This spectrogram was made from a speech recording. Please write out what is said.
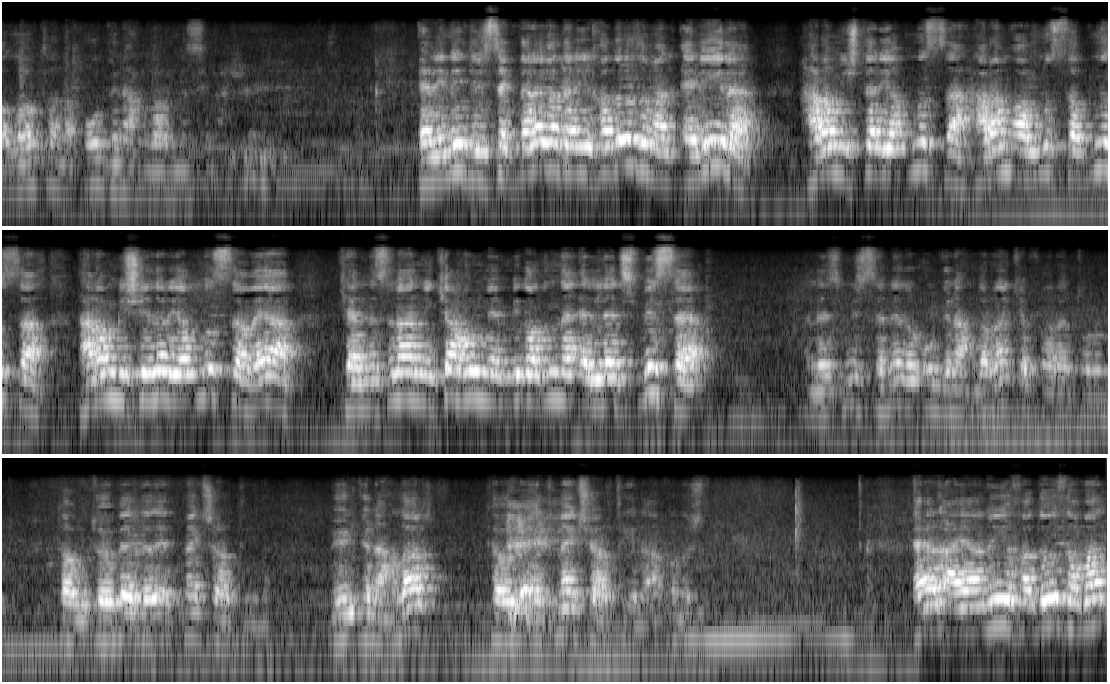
Allahu Teala o günahlarını siler. Elini dirseklere kadar yıkadığı zaman eliyle haram işler yapmışsa, haram almış satmışsa, haram bir şeyler yapmışsa veya kendisine nikah olmayan bir kadınla elleşmişse, elleşmişse nedir? O günahlarına kefaret olur. Tabi tövbe etmek şartıyla. Büyük günahlar tövbe etmek şartıyla arkadaşlar. Eğer ayağını yıkadığı zaman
